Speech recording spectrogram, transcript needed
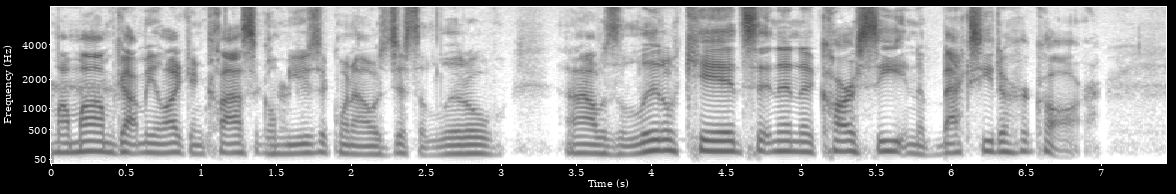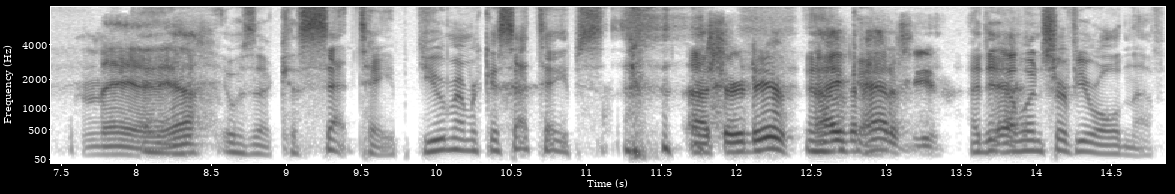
my mom got me liking classical music when I was just a little and I was a little kid sitting in a car seat in the back seat of her car. Man. And Yeah. It was a cassette tape. Do you remember cassette tapes? I sure do. Yeah, I even had a few. I did I wasn't sure if you were old enough.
